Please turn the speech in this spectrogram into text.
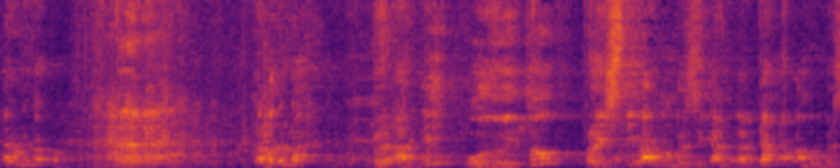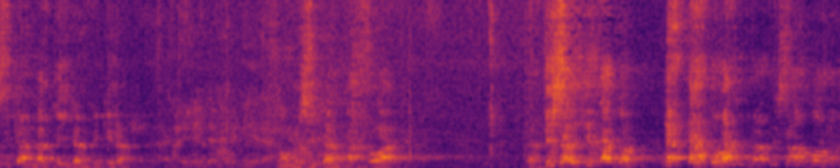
karo ngentut kok. Lah mboten to? Berarti wudhu itu peristiwa membersihkan badan apa membersihkan hati dan pikiran? Membersihkan akhlak. Jadi saya kita kan nek tatoan berarti sapa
